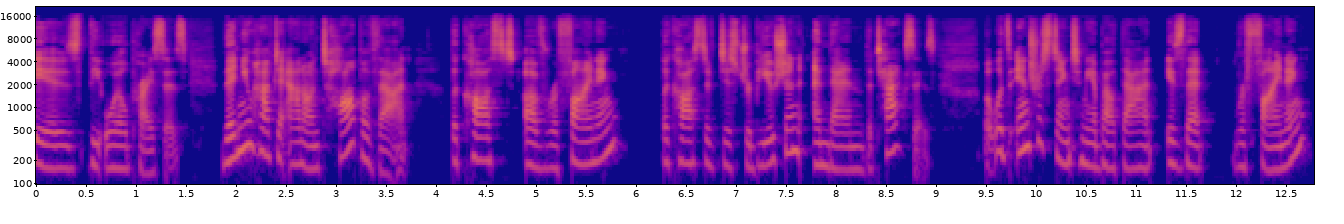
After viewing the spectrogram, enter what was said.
is the oil prices. Then you have to add on top of that the cost of refining, the cost of distribution, and then the taxes. But what's interesting to me about that is that refining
